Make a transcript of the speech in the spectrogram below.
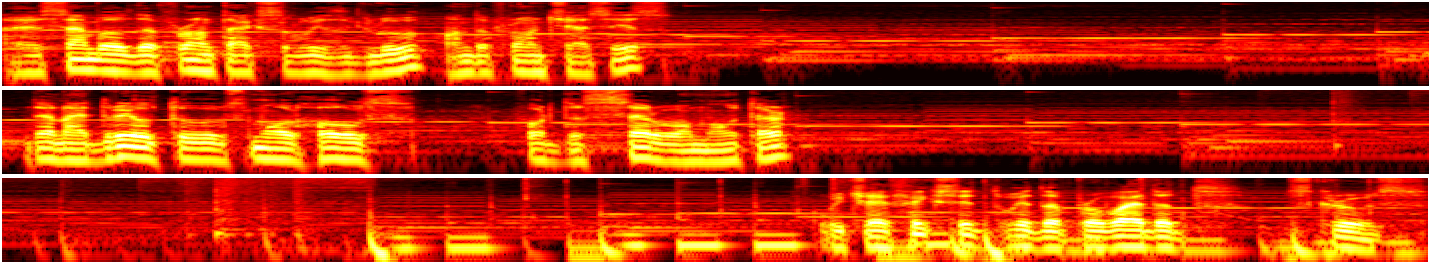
I assemble the front axle with glue on the front chassis. Then I drill two small holes for the servo motor. which I fix it with the provided screws.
